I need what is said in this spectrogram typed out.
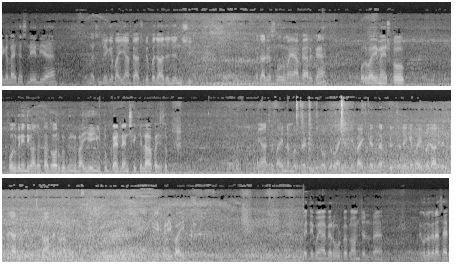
भाई का लाइसेंस ले लिया है। लाइसेंस लेके भाई यहाँ पे आ चुके बजाज एजेंसी बजाज का शोरूम है यहाँ पे आ रखे हैं। और भाई मैं इसको खोल के नहीं दिखा सकता, गौर को, क्योंकि भाई ये यूट्यूब गाइडलाइंस के खिलाफ है ये सब। यहाँ से भाई नंबर प्लेट इंस्टॉल करवाएँगे अपनी बाइक के अंदर, फिर चलेंगे भाई बाज़ार के अंदर। बाज़ार में भी कुछ काम है थोड़ा बहुत। ये खड़ी बाइक भाई देखो यहाँ पे रोड का काम चल रहा है। मेरे को लग रहा है शायद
